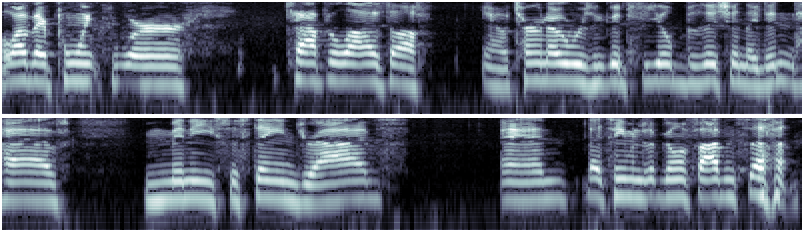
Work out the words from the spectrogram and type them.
A lot of their points were capitalized off, you know, turnovers and good field position. They didn't have many sustained drives, and that team ended up going five and seven.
